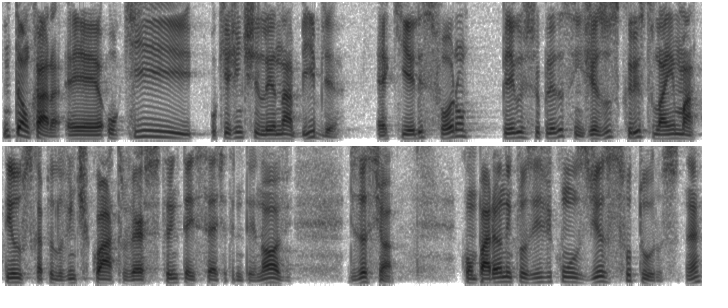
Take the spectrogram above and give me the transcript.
Então, cara, é, o, que, o que a gente lê na Bíblia é que eles foram pegos de surpresa assim. Jesus Cristo, lá em Mateus capítulo 24, versos 37 a 39, diz assim, ó, comparando inclusive com os dias futuros, né?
